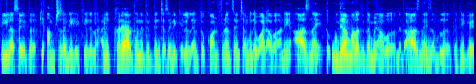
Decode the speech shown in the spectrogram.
फील असं येतं की आमच्यासाठी हे केलेलं आहे. आणि खऱ्या अर्थाने ते त्यांच्यासाठी केलेलं आहे आणि तो कॉन्फिडन्स त्यांच्यामध्ये वाढावा. आणि आज नाही तर उद्या मला तिथं मिळावं नाही तर आज नाही जमलं तर ठीक आहे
